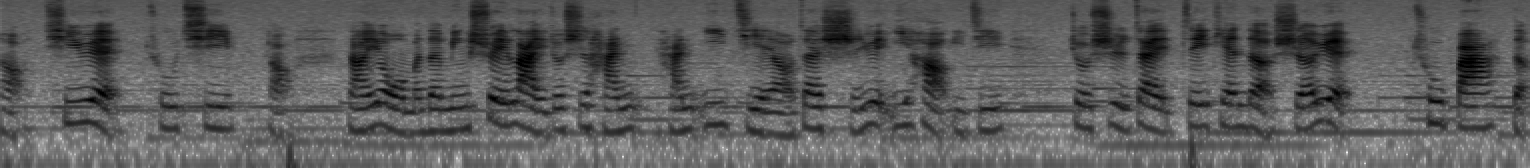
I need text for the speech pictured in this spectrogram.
哈七月初七好，然后有我们的明岁腊，也就是寒寒衣节哦，在十月一号以及就是在这一天的十二月初八的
